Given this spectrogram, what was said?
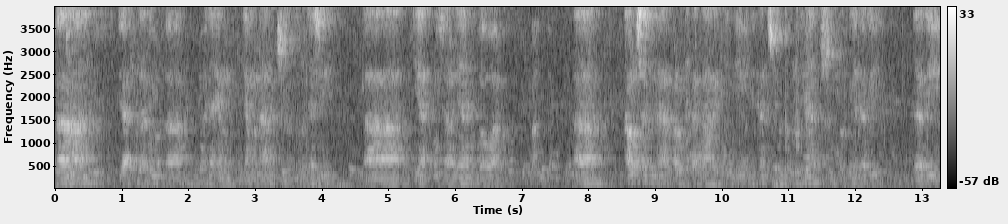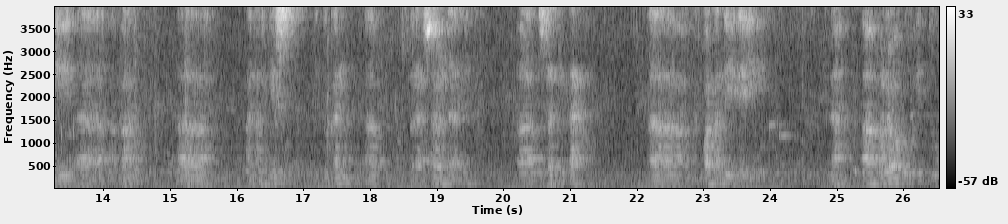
uh, ya, tadi uh, banyak yang yang menarik sebetulnya sih. Uh, ya, misalnya bahwa uh, kalau saya dengar, kalau kita tarik ini, ini kan sebetulnya sumbernya dari dari uh, apa uh, anarkis itu kan uh, berasal dari uh, sekitar uh, kekuatan DIDI. Nah, uh, pada waktu itu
